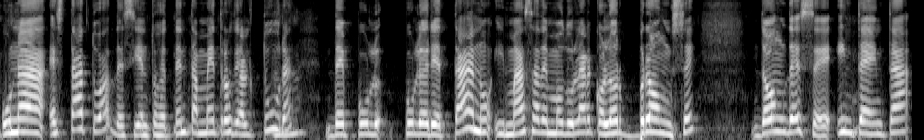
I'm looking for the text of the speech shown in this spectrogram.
Una estatua de 170 metros de altura, de pul- poliuretano y masa de modular color bronce, donde se intenta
